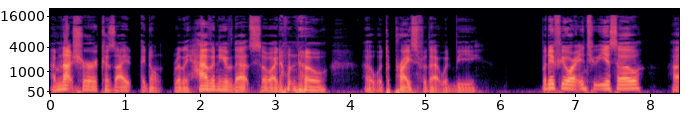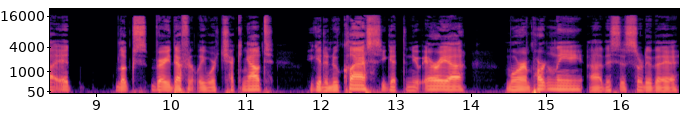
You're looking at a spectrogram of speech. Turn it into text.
I'm not sure because I, I don't really have any of that, so I don't know uh, what the price for that would be. But if you are into ESO, uh, it looks very definitely worth checking out. You get a new class, you get the new area, more importantly, uh, this is sort of the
